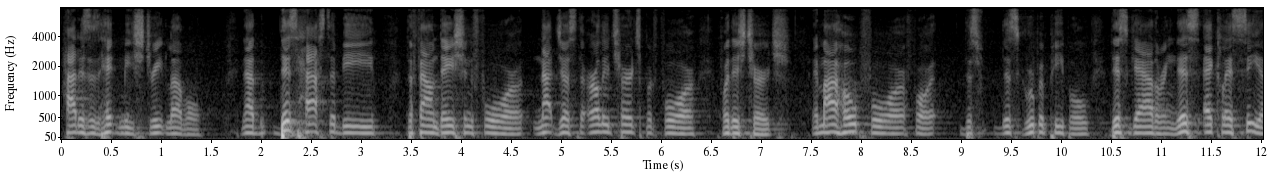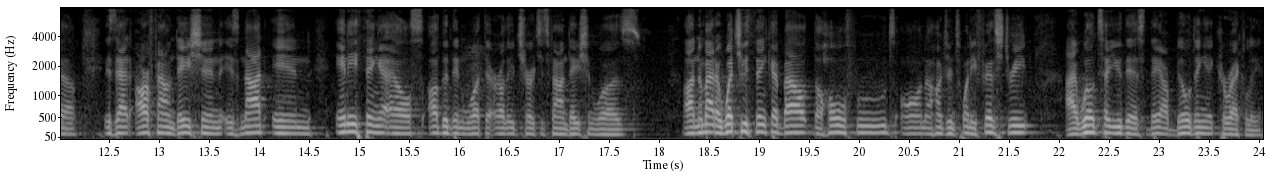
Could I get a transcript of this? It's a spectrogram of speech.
how does this hit me street level? Now, this has to be the foundation for not just the early church, but for, for this church. And my hope for, for this, this group of people, this gathering, this ecclesia, is that our foundation is not in anything else other than what the early church's foundation was. Uh, no matter what you think about the Whole Foods on 125th Street, I will tell you this they are building it correctly.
